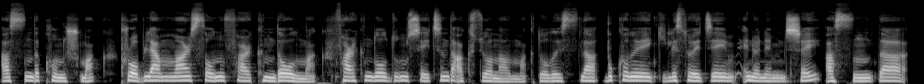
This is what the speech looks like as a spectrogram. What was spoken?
aslında konuşmak. Problem varsa onun farkında olmak. Farkında olduğumuz şey için de aksiyon almak. Dolayısıyla bu konuya ilgili söyleyeceğim en önemli şey aslında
